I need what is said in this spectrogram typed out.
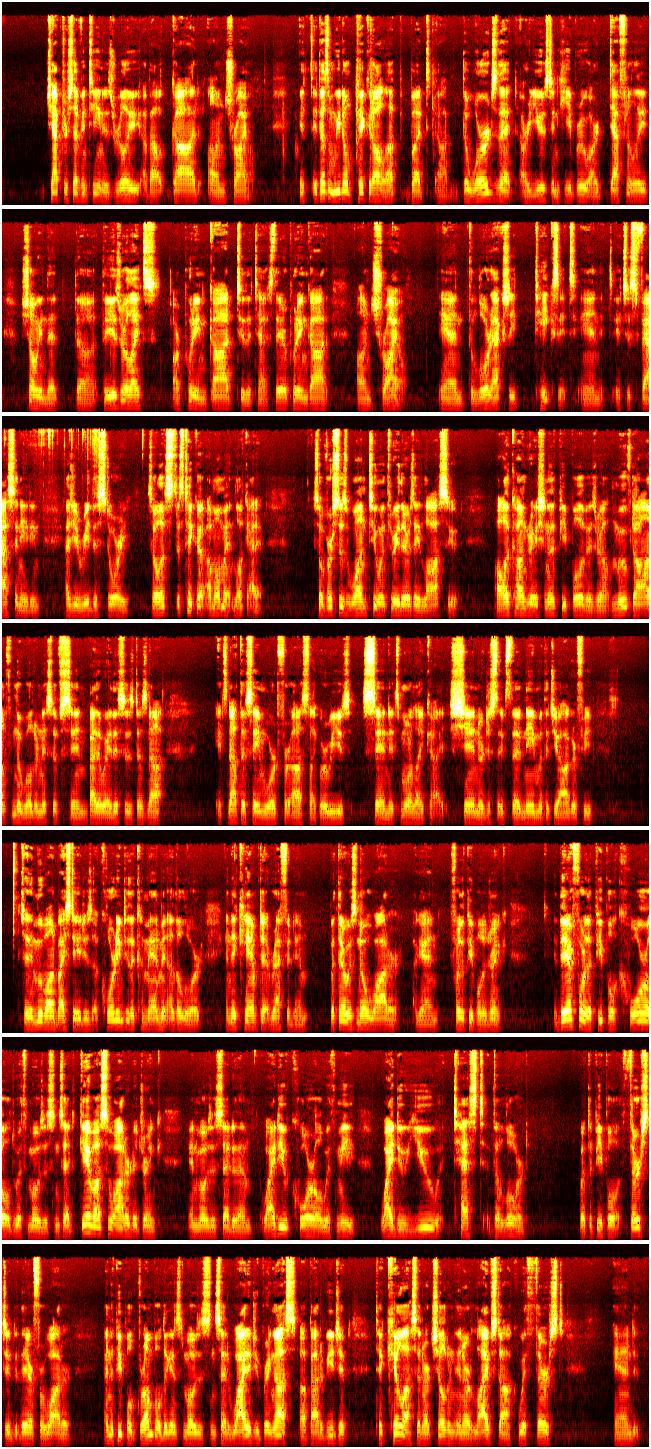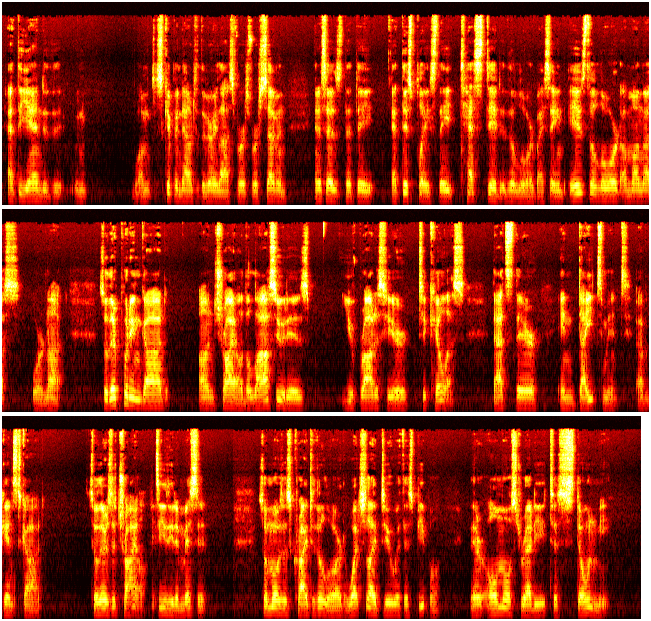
Chapter 17 is really about God on trial it, it doesn't we don't pick it all up but uh, the words that are used in hebrew are definitely showing that the, the israelites are putting god to the test they are putting god on trial and the lord actually takes it and it, it's just fascinating as you read the story so let's just take a, a moment and look at it so verses 1 2 and 3 there's a lawsuit all the congregation of the people of Israel moved on from the wilderness of sin. By the way, this is does not it's not the same word for us like where we use sin. It's more like uh, shin or just it's the name of the geography. So they move on by stages according to the commandment of the Lord, and they camped at Rephidim, but there was no water again for the people to drink. Therefore the people quarreled with Moses and said, "Give us water to drink." And Moses said to them, "Why do you quarrel with me? Why do you test the Lord?" But the people thirsted there for water. And the people grumbled against Moses and said, Why did you bring us up out of Egypt to kill us and our children and our livestock with thirst? And at the end, the, when, well, I'm skipping down to the very last verse, verse 7, and it says that they, at this place, they tested the Lord by saying, Is the Lord among us or not? So they're putting God on trial. The lawsuit is, You've brought us here to kill us. That's their indictment against God. So there's a trial. It's easy to miss it. So Moses cried to the Lord, What shall I do with this people? They're almost ready to stone me.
